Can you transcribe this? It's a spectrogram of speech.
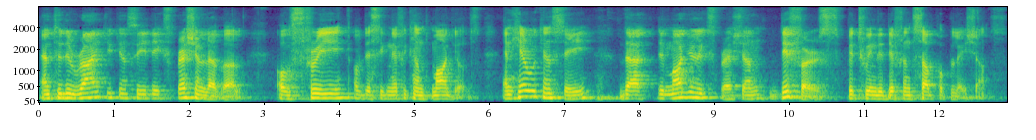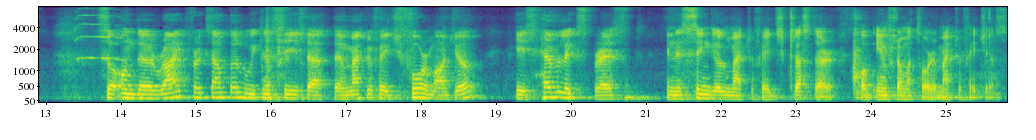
And to the right, you can see the expression level of three of the significant modules. And here we can see that the module expression differs between the different subpopulations. So on the right, for example, we can see that the macrophage 4 module is heavily expressed in a single macrophage cluster of inflammatory macrophages.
